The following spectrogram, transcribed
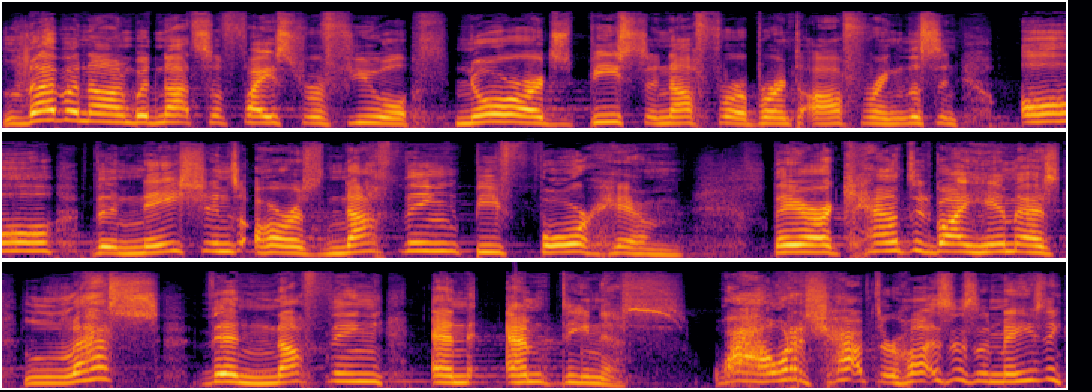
Lebanon would not suffice for fuel, nor are its beasts enough for a burnt offering. Listen, all the nations are as nothing before him. They are accounted by him as less than nothing and emptiness. Wow, what a chapter, huh? This is amazing.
